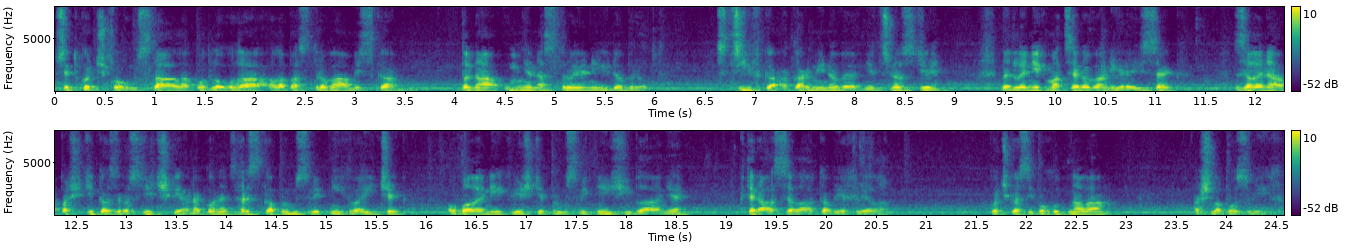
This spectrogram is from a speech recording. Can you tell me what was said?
před kočkou stála podlouhlá alabastrová miska plná umě nastrojených dobrot. Střívka a karmínové vnitřnosti, vedle nich macerovaný rejsek, zelená paštika z rosničky a nakonec hrstka průsvitných vajíček, obalených v ještě průsvitnější bláně, která se lákavě chvěla. Kočka si pochutnala a šla po svých.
